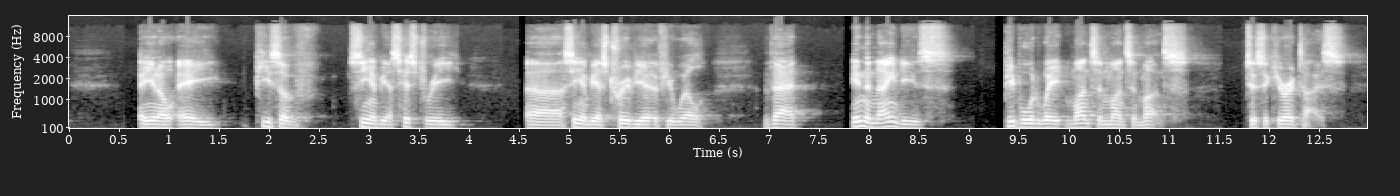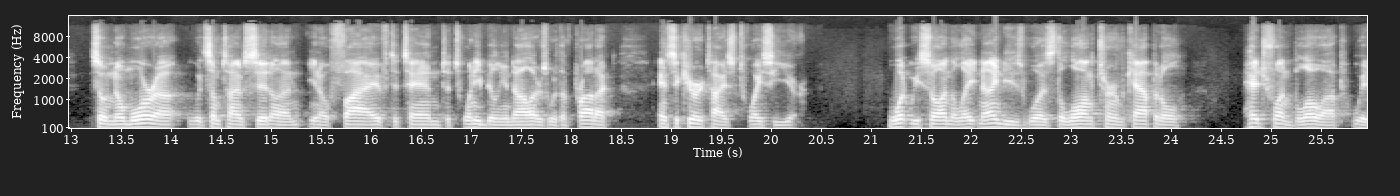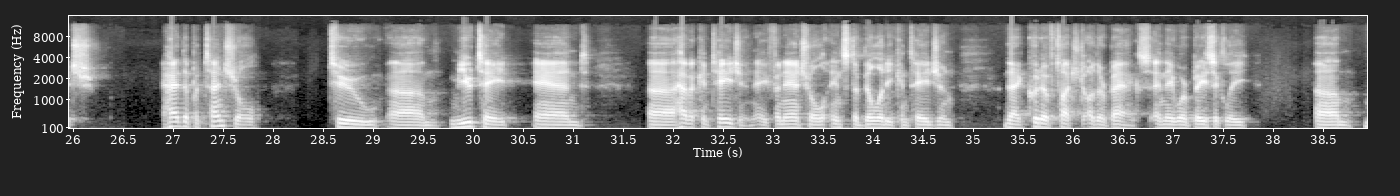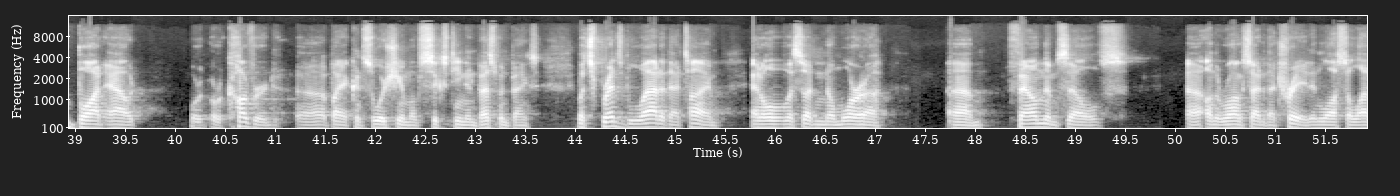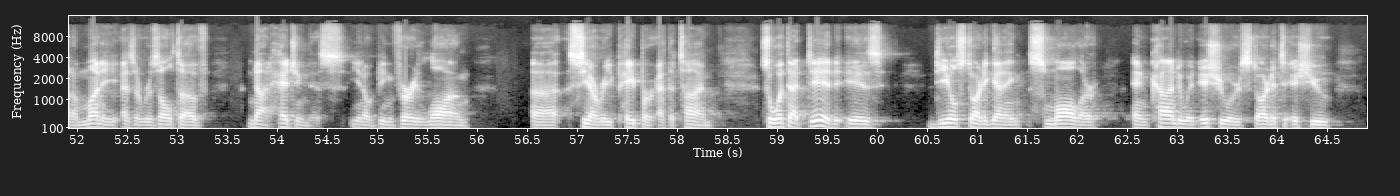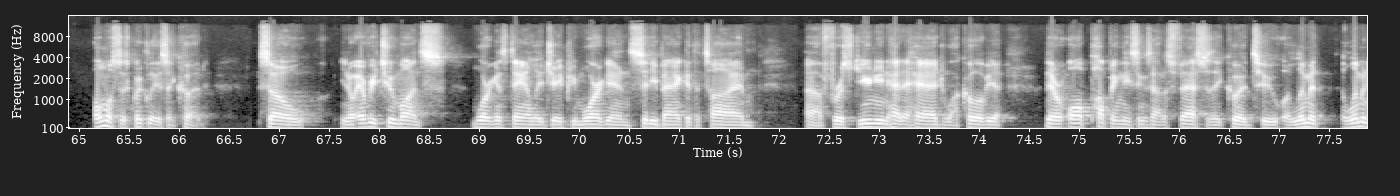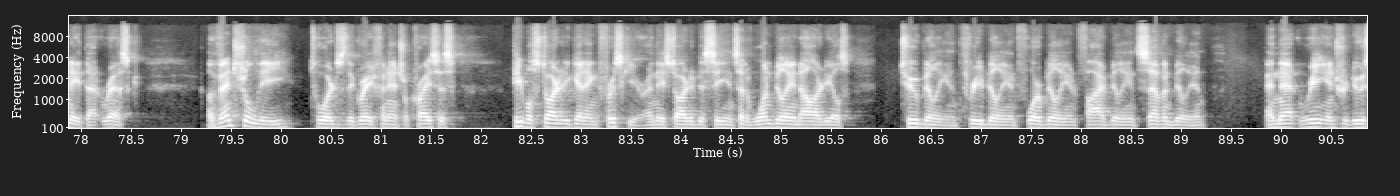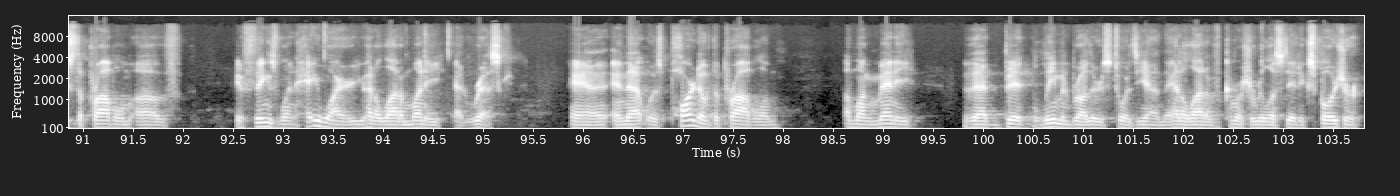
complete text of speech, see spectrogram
a you know a piece of CMBS history, uh, CMBS trivia, if you will, that in the 90s, people would wait months and months and months to securitize. So Nomura would sometimes sit on, you know, five to 10 to 20 billion dollars worth of product and securitize twice a year. What we saw in the late 90s was the long-term capital hedge fund blowup, which had the potential to um, mutate and uh, have a contagion, a financial instability contagion that could have touched other banks, and they were basically um, bought out or, or covered uh, by a consortium of 16 investment banks. But spreads blew out at that time, and all of a sudden, Nomura um, found themselves uh, on the wrong side of that trade and lost a lot of money as a result of not hedging this, you know, being very long uh, CRE paper at the time. So what that did is deals started getting smaller and conduit issuers started to issue almost as quickly as they could. So, you know, every two months, Morgan Stanley, JP Morgan, Citibank at the time, uh, First Union had a hedge, Wachovia, they were all pumping these things out as fast as they could to eliminate, eliminate that risk. Eventually, towards the great financial crisis, people started getting friskier and they started to see instead of $1 billion deals, 2 billion, 3 billion, 4 billion, 5 billion, 7 billion and that reintroduced the problem of if things went haywire, you had a lot of money at risk. And, and that was part of the problem among many that bit Lehman Brothers towards the end. They had a lot of commercial real estate exposure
